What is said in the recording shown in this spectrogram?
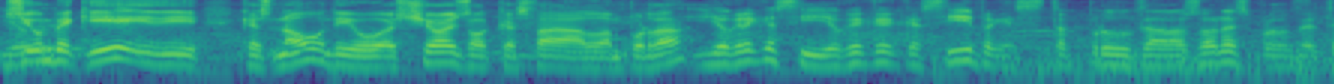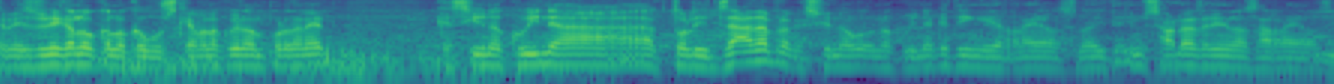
Jo- Si un ve aquí i di que és nou, diu això és el que es fa a l'Empordà, Jo crec que sí, jo crec que, que sí, perquè és tot producte de la zona, és producte, també és una mica el que, el que busquem a la cuina d'Empordanet, que sigui una cuina actualitzada, però que sigui una, una cuina que tingui arrels, no? i tenim sort de tenir les arrels.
